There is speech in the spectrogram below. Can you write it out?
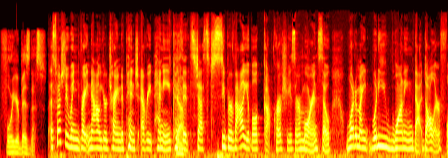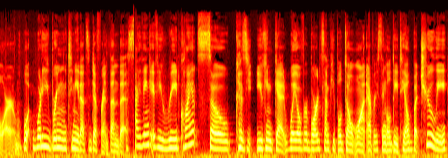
for your business. especially when right now you're trying to pinch every penny because Yeah. it's just super valuable. God, groceries or more. And so what am i what are you wanting that dollar for? What, what are you bringing to me that's different than this? I think if you read clients so because you can get way overboard. Some people don't want every single detail but truly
